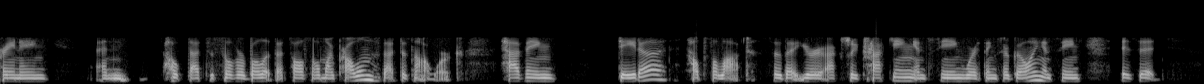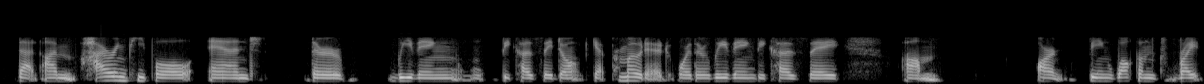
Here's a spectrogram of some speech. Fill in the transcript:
training and hope that's a silver bullet that solves all my problems, that does not work. Having data helps a lot so that you're actually tracking and seeing where things are going and seeing is it that I'm hiring people and they're leaving because they don't get promoted or they're leaving because they um, aren't being welcomed right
